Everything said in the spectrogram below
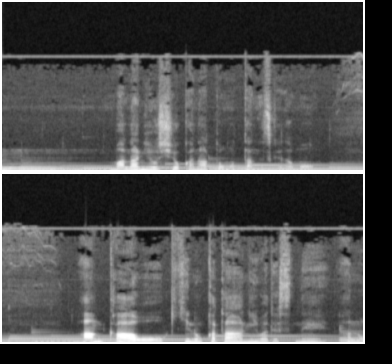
んまあ何をしようかなと思ったんですけどもアンカーをお聞きの方にはですねあの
